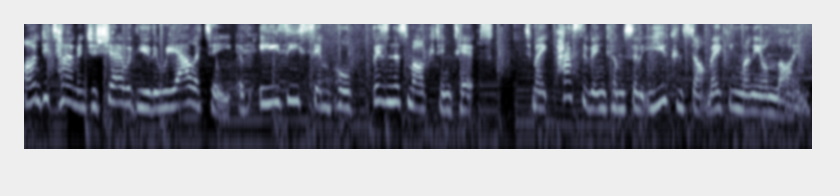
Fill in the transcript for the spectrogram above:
I'm determined to share with you the reality of easy, simple business marketing tips to make passive income so that you can start making money online.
